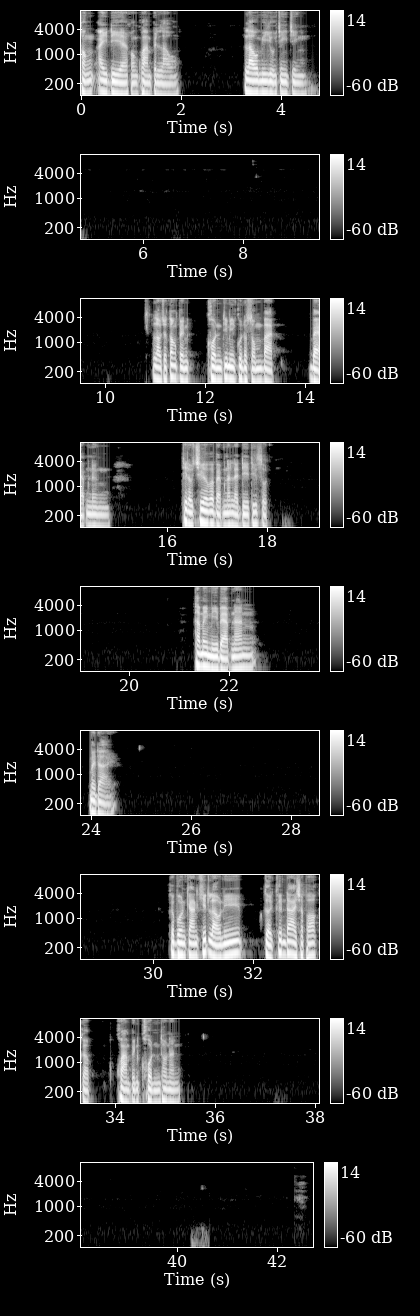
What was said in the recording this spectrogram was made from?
ของไอเดียของความเป็นเรา เรามีอยู่จริง ๆเราจะต้องเป็นคนที่มีคุณสมบัติแบบหนึ่ง ที่เราเชื่อว่าแบบนั้นแหละดีที่สุด ถ้าไม่มีแบบนั้นไม่ได้ กระบวนการคิดเหล่านี้เกิดขึ้นได้เฉพาะกับความเป็นคนเท่านั้น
